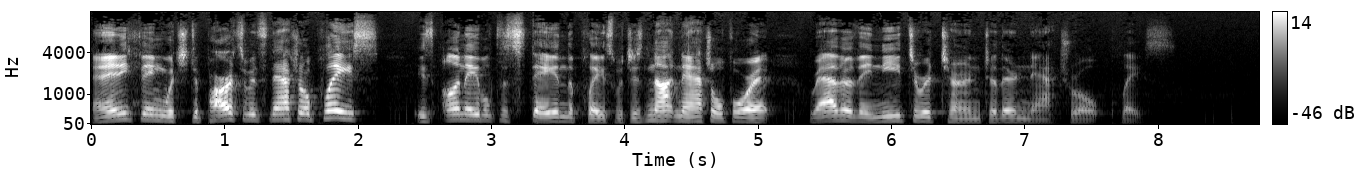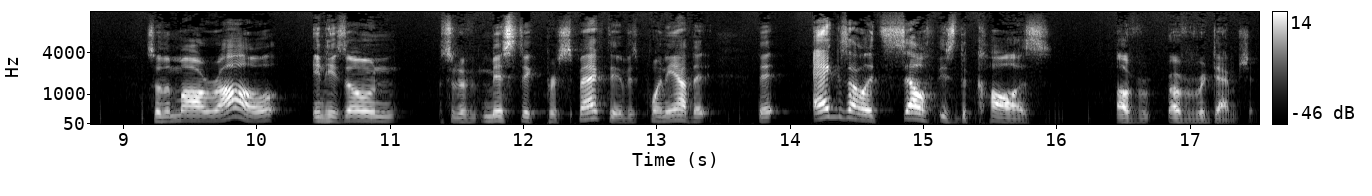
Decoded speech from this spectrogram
And anything which departs from its natural place is unable to stay in the place which is not natural for it. Rather, they need to return to their natural place. So the Maharal, in his own sort of mystic perspective, is pointing out that, that exile itself is the cause of, of redemption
